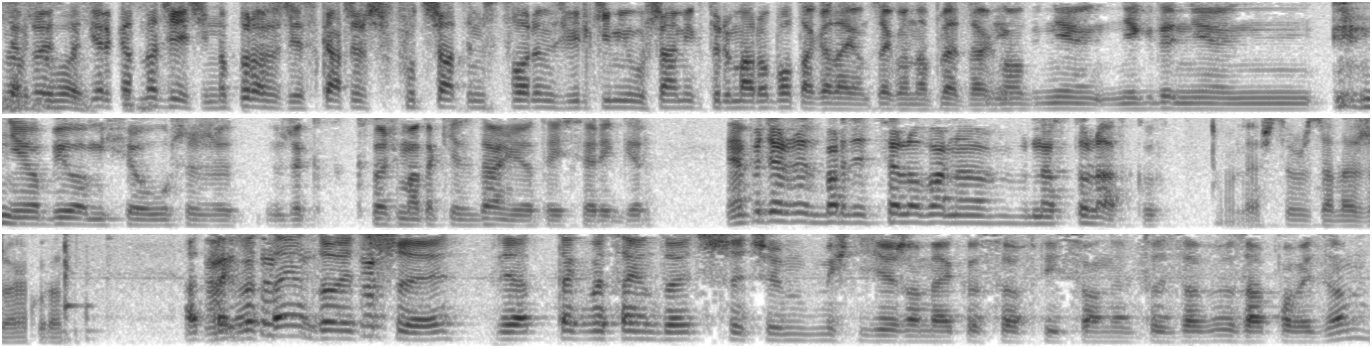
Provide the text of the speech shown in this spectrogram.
No, że jest to gierka dla dzieci. No proszę cię, skaczesz futrzatym stworem z wielkimi uszami, który ma robota gadającego na plecach. No, Nie, nie, nigdy nie, nie obiło mi się o uszy, że, że ktoś ma takie zdanie o tej serii gier. Ja bym powiedział, że jest bardziej celowana w nastolatków. wiesz, to już zależy akurat. A tak Ale wracając do starszy- E3, ja, tak wracając do E3, czy myślicie, że Microsoft i Sony coś za, zapowiedzą?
